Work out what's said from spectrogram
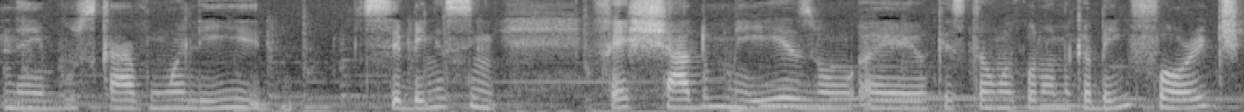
né, buscavam ali ser bem assim fechado mesmo, é uma questão econômica bem forte,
